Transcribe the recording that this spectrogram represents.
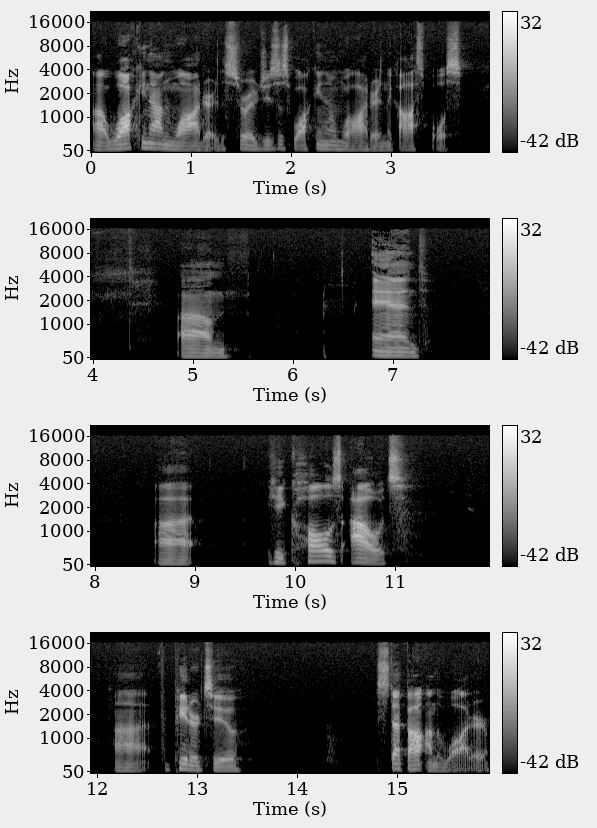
uh, walking on water, the story of Jesus walking on water in the Gospels, um, and uh, he calls out uh, for Peter to step out on the water,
